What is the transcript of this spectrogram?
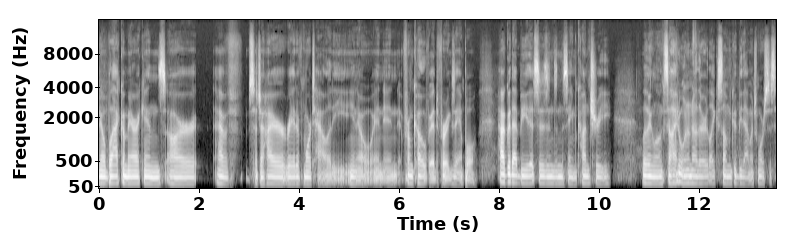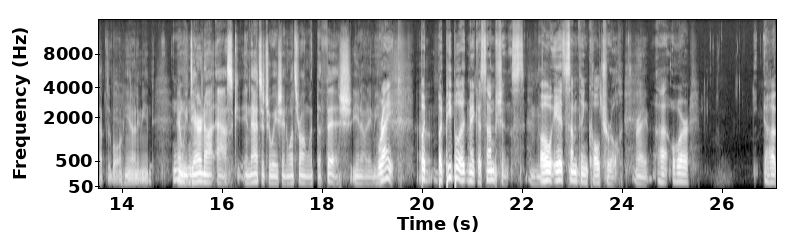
know, black Americans are have such a higher rate of mortality, you know, in, in from COVID, for example? How could that be that citizens in the same country living alongside one another, like some could be that much more susceptible, you know what I mean? Mm-hmm. And we mm-hmm. dare not ask in that situation, what's wrong with the fish, you know what I mean? Right. But um, but people make assumptions. Mm-hmm. Oh, it's something cultural, right? Uh, or uh,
